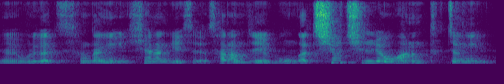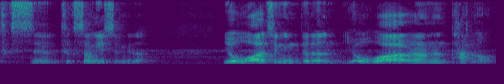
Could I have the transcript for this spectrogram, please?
예, 우리가 상당히 희한한 게 있어요. 사람들이 뭔가 치우치려고 하는 특정이 특성, 특성이 있습니다. 여호와 증인들은 여호와라는 단어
